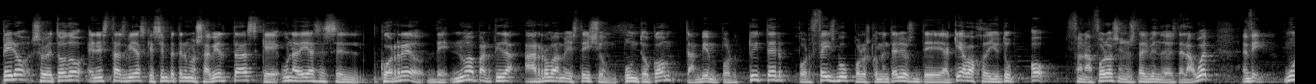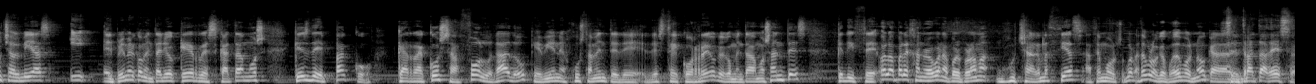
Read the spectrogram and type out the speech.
pero sobre todo en estas vías que siempre tenemos abiertas, que una de ellas es el correo de nuevapartida.com, también por Twitter, por Facebook, por los comentarios de aquí abajo de YouTube o Zona Foro si nos estáis viendo desde la web. En fin, muchas vías y el primer comentario que rescatamos, que es de Paco Carracosa Folgado, que viene justamente de, este correo que comentábamos antes, que dice, hola pareja, enhorabuena por el programa, muchas gracias, hacemos, bueno, hacemos lo que podemos, ¿no? Cada, Se trata de eso.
